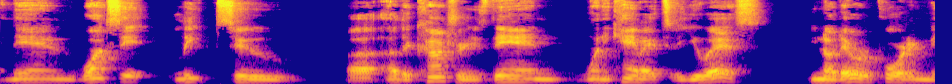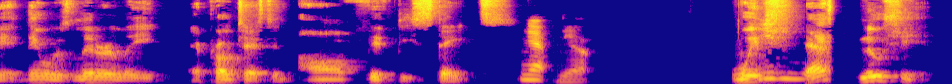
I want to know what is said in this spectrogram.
and then once it leaked to uh, other countries, then when it came back to the U.S., you know they were reporting that there was literally a protest in all fifty states, Yep. Yep. which Even- that's new shit.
